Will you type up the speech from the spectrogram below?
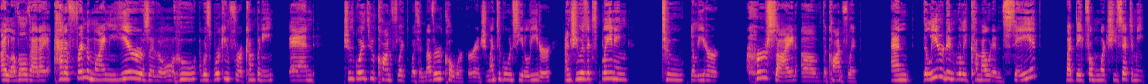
I love all that. I had a friend of mine years ago who was working for a company and she was going through conflict with another coworker and she went to go and see a leader and she was explaining to the leader her side of the conflict and the leader didn't really come out and say it but they from what she said to me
